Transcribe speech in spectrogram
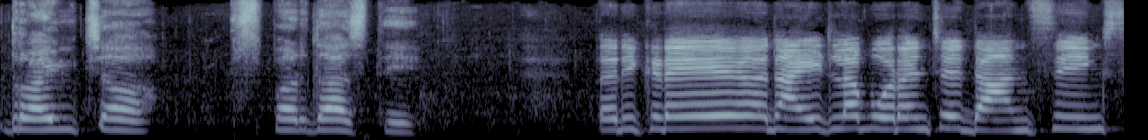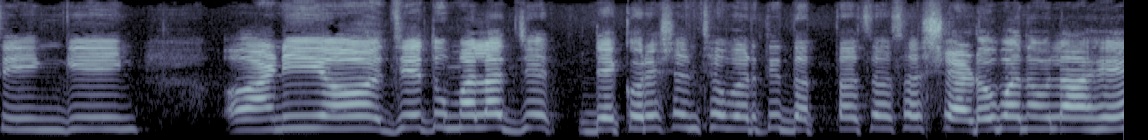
ड्रॉइंगचा स्पर्धा असते. तर इकडे नाईटला पोरांचे डान्सिंग सिंगिंग आणि जे तुम्हाला जे डेकोरेशनच्या वरती दत्ताचा असा शॅडो बनवला आहे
